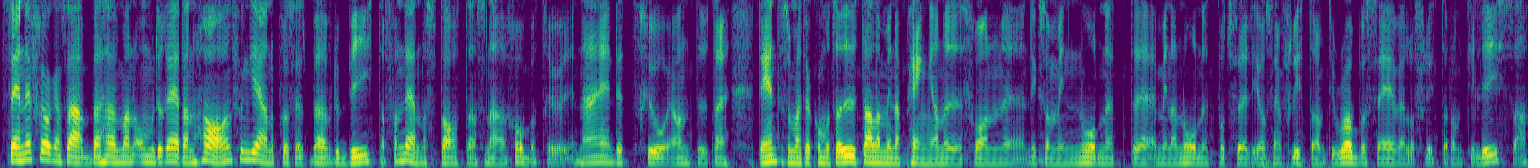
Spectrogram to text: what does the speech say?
Sen är frågan så här, behöver man, om du redan har en fungerande process, behöver du byta från den och starta en sån här robotrådgivare? Nej, det tror jag inte, utan det är inte som att jag kommer ta ut alla mina pengar nu från eh, liksom min Nordnet, eh, mina Nordnet-portföljer och sen flytta dem till Robosave eller flytta dem till Lysa.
